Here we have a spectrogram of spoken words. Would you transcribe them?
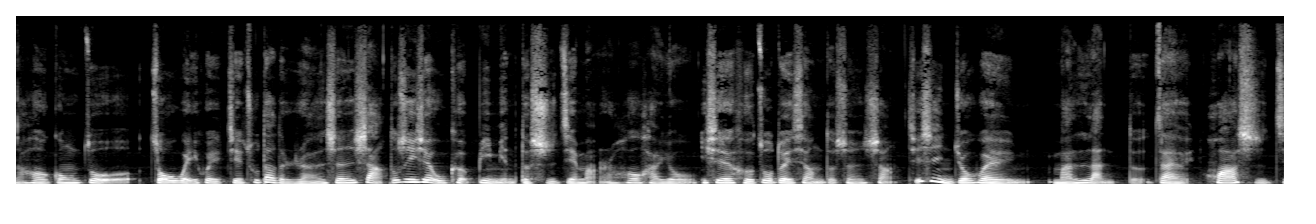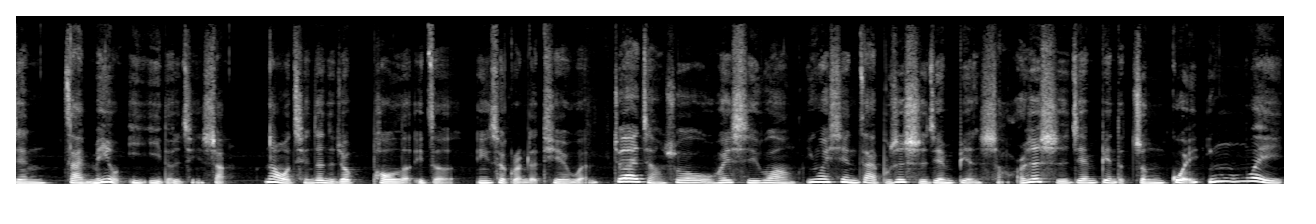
然后工作周围会接触到的人身上，都是一些无可避的时间嘛，然后还有一些合作对象的身上，其实你就会。蛮懒的，在花时间在没有意义的事情上。那我前阵子就 PO 了一则 Instagram 的贴文，就在讲说，我会希望，因为现在不是时间变少，而是时间变得珍贵。因为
